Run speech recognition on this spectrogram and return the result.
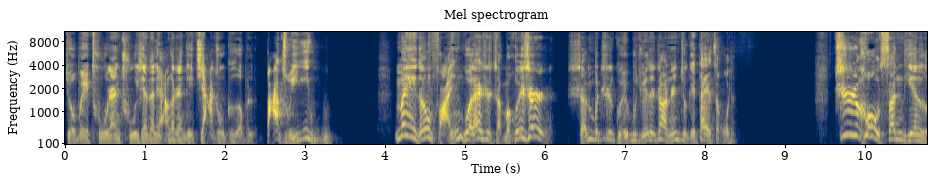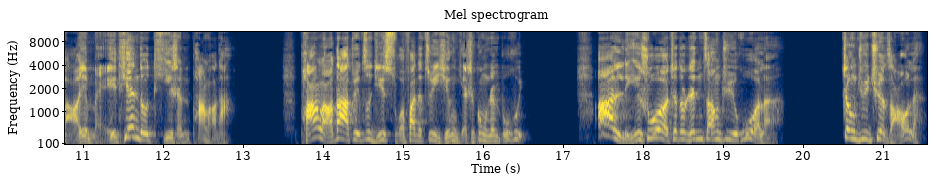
就被突然出现的两个人给夹住胳膊了，把嘴一捂，没等反应过来是怎么回事呢，神不知鬼不觉的让人就给带走了。之后三天，老爷每天都提审庞老大，庞老大对自己所犯的罪行也是供认不讳。按理说，这都人赃俱获了，证据确凿了，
